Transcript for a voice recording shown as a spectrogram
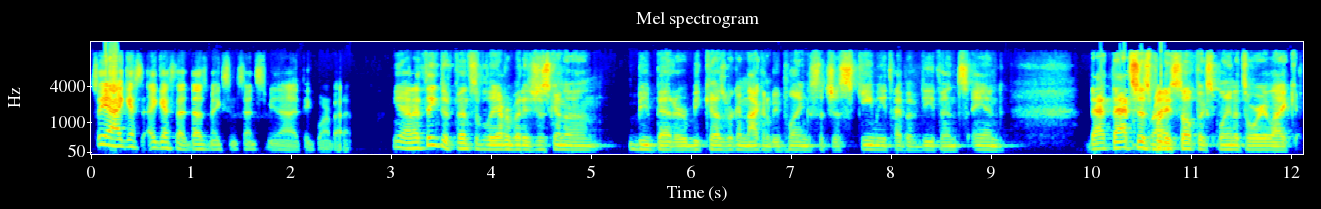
So yeah, I guess I guess that does make some sense to me. Now I think more about it. Yeah, and I think defensively, everybody's just gonna be better because we're not going to be playing such a schemy type of defense, and that that's just pretty Right. self-explanatory. Like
